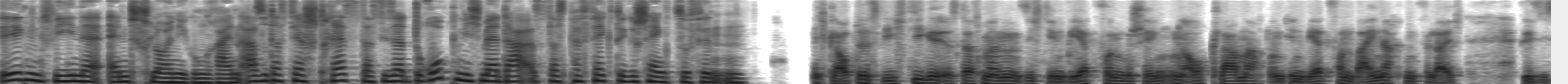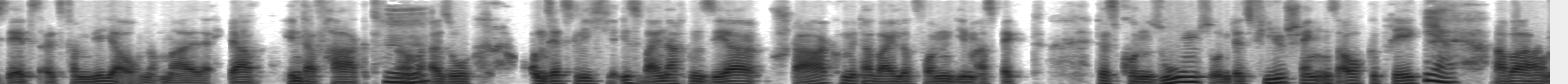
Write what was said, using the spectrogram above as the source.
irgendwie eine Entschleunigung rein? Also, dass der Stress, dass dieser Druck nicht mehr da ist, das perfekte Geschenk zu finden. Ich glaube, das Wichtige ist, dass man sich den Wert von Geschenken auch klar macht und den Wert von Weihnachten vielleicht für sich selbst als Familie auch nochmal ja, hinterfragt. Ne? Mhm. Ne? Also Grundsätzlich ist Weihnachten sehr stark mittlerweile von dem Aspekt des Konsums und des Vielschenkens auch geprägt. Ja. Aber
